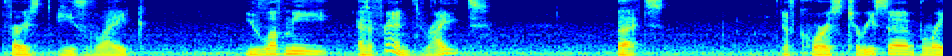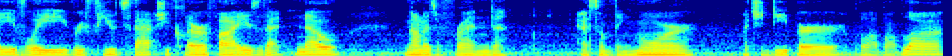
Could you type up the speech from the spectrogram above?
First, he's like, You love me as a friend, right? But, of course, Theresa bravely refutes that. She clarifies that no, not as a friend, as something more, much deeper, blah, blah, blah.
